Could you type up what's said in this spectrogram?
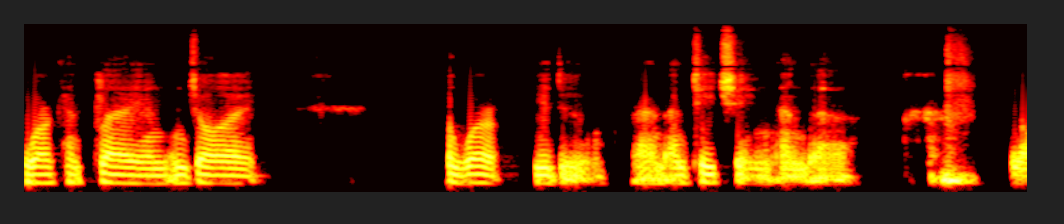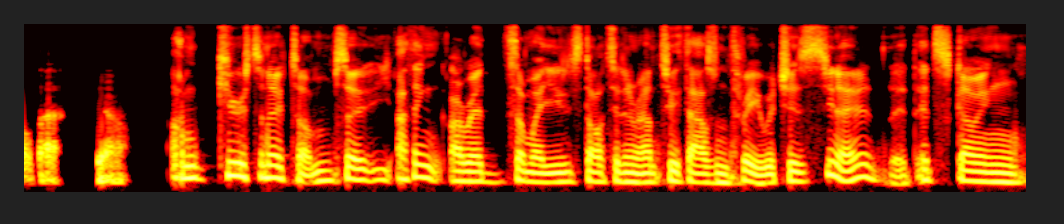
work and play and enjoy the work you do and, and teaching and uh, all that. Yeah. I'm curious to know, Tom. So I think I read somewhere you started in around 2003, which is, you know, it, it's going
